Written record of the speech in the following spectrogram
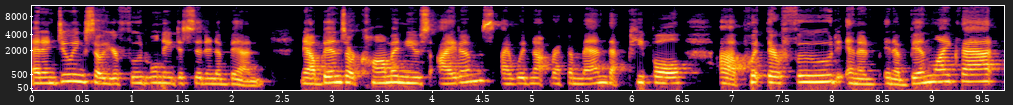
And in doing so, your food will need to sit in a bin. Now, bins are common use items. I would not recommend that people uh, put their food in a, in a bin like that,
